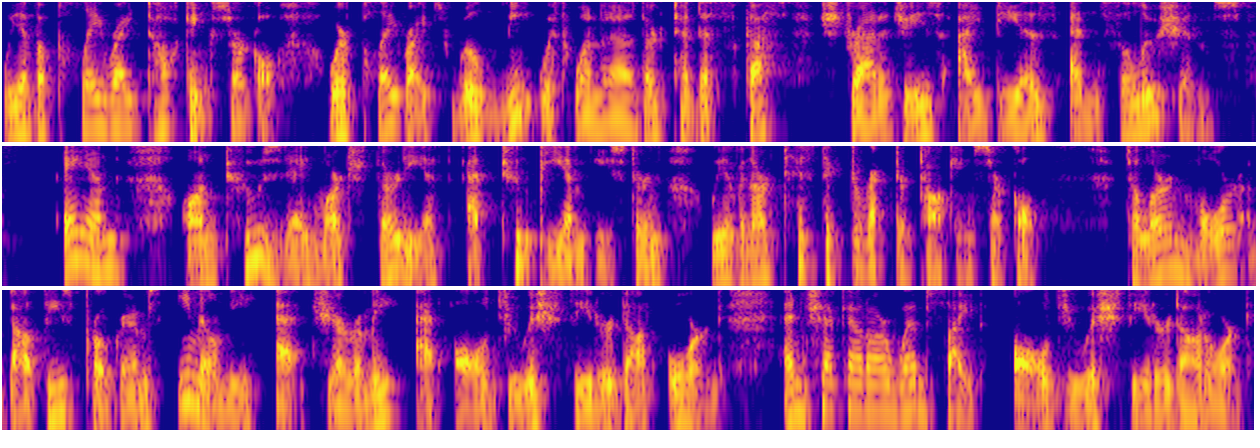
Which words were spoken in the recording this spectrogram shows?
we have a playwright talking circle where playwrights will meet with one another to discuss strategies, ideas, and solutions. And on Tuesday, March 30th at 2 p.m. Eastern, we have an artistic director talking circle. To learn more about these programs, email me at jeremy at alljewishtheater.org and check out our website, alljewishtheater.org.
